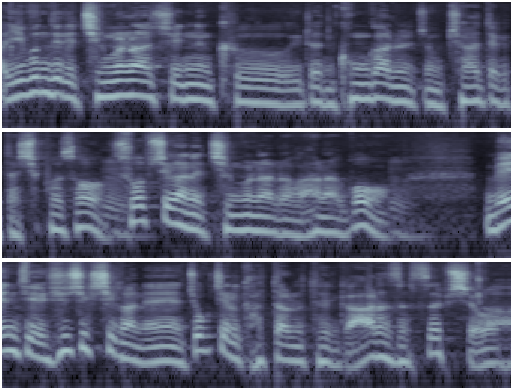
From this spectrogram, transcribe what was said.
아, 이분들이 질문할 수 있는 그 이런 공간을 좀 줘야 되겠다 싶어서 수업 시간에 질문하라고 안 하고 맨 뒤에 휴식 시간에 쪽지를 갖다 놓을 테니까 알아서 씁시오.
